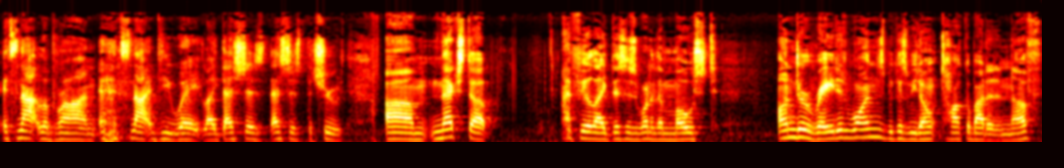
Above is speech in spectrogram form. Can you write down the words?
it's not LeBron and it's not D Wade. Like that's just that's just the truth. Um, next up, I feel like this is one of the most underrated ones because we don't talk about it enough.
